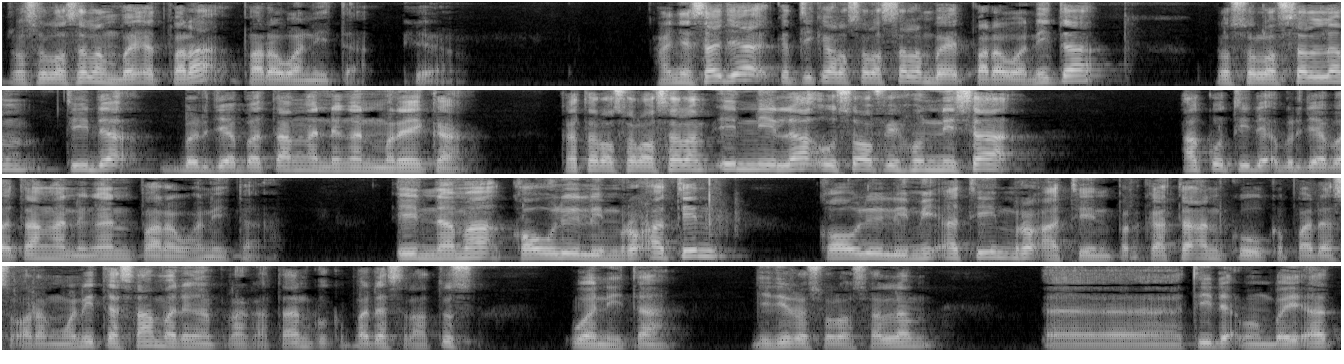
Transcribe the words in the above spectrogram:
Rasulullah SAW membaiat para para wanita. Ya. Hanya saja ketika Rasulullah SAW membaiat para wanita, Rasulullah SAW tidak berjabat tangan dengan mereka. Kata Rasulullah SAW, Inilah usafihun nisa. Aku tidak berjabat tangan dengan para wanita. Innama qawli limro'atin, qawli limi'ati imro'atin. Perkataanku kepada seorang wanita sama dengan perkataanku kepada seratus wanita. Jadi Rasulullah SAW uh, tidak membaiat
